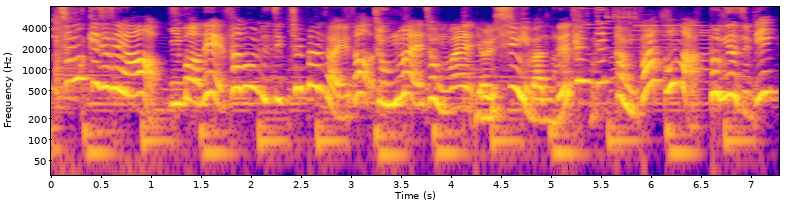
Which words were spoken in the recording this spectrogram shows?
주목해주세요. 이번에 사모뮤직 출판사에서 정말 정말 열심히 만든 캔디팡팡 꼬마 동요집이!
